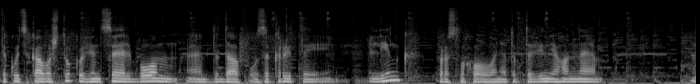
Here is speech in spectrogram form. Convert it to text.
таку цікаву штуку. Він цей альбом е, додав у закритий лінк прослуховування, тобто він його не е,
